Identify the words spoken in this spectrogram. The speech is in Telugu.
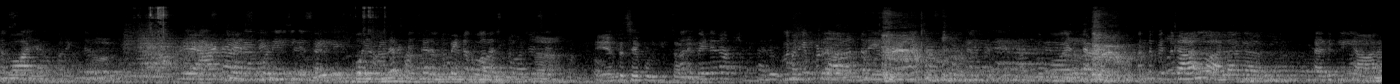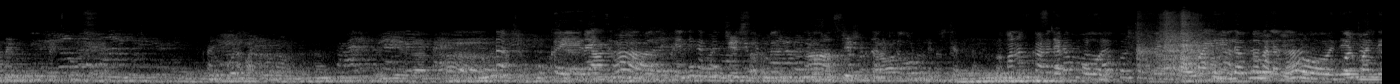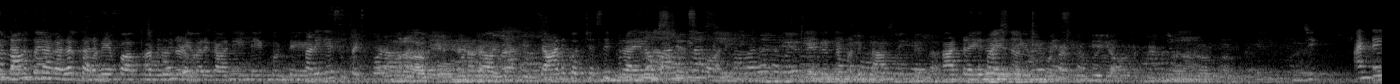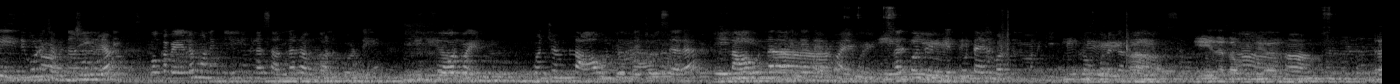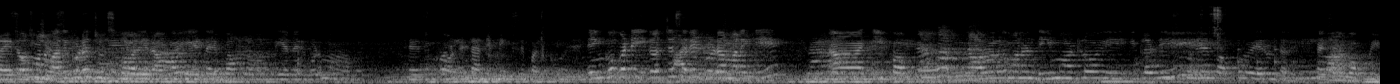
బాయిల్ అంత పెద్ద చాలు అలాగా కడిగి ఆరబెట్టి పెట్టుకుంటే అది కూడా పట్టుకునే ఉంటుంది అయ్యేదాకా చేస్తారు. ఆ, చేసిన తర్వాత మనం కడగడం. వల్ల కొంచెం ఇది మంది కదా కరివేపాకు ఫ్లేవర్ కానీ లేకుంటే కడిగేసి పెట్టుకోవడం. దానికి వచ్చేసి డ్రై రోస్ట్ చేసుకోవాలి. ఆ డ్రై రోస్ట్ అంటే ఇది కూడా చెప్తాను జీరా? ఒకవేళ మనకి ఇట్లా సన్న రవ్వ అనుకోండి మిరియాలు. ఫోర్ పాయింట్ కొంచెం లావు ఉంటుంది చూసారా? లావు ఉన్న దానికైతే ఫైవ్ అది కొంచెం ఎక్కువ టైం పడుతుంది మనకి. డ్రై సో మనం అది కూడా చూసుకోవాలి. రవ్వ ఏ టైప్ ఆఫ్లో ఉంది అనేది కూడా మనం చేసుకొని దాన్ని మిక్సీ పట్టుకోవాలి. ఇంకొకటి ఇది వచ్చేసరికి కూడా మనకి ఆ, ఈ పప్పు నార్మల్గా మనం డిమార్ట్లో ఈ- ఇట్లా తీసుకునే పప్పు వేరుంటది. పెసరపప్పు.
